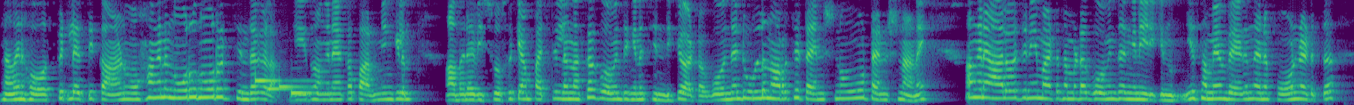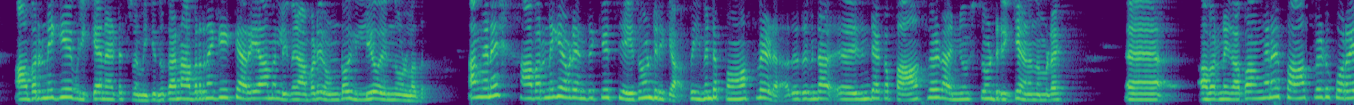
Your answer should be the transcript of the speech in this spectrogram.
അവൻ ഹോസ്പിറ്റലിൽ എത്തി കാണുമോ അങ്ങനെ നൂറ് നൂറ് ചിന്തകളാണ് ഗീതു അങ്ങനെയൊക്കെ പറഞ്ഞെങ്കിലും അവനെ വിശ്വസിക്കാൻ പറ്റില്ലെന്നൊക്കെ ഗോവിന്ദ് ഇങ്ങനെ ചിന്തിക്കുക കേട്ടോ. ഗോവിന്ദന്റെ ഉള്ളിൽ നിറച്ച് ടെൻഷനോ ടെൻഷനാണേ. അങ്ങനെ ആലോചനയുമായിട്ട് നമ്മുടെ ഗോവിന്ദ് എങ്ങനെ ഇരിക്കുന്നു? ഈ സമയം വേഗം തന്നെ ഫോൺ എടുത്ത് അപർണികയെ വിളിക്കാനായിട്ട് ശ്രമിക്കുന്നു. കാരണം അപർണികയ്ക്ക് അറിയാമല്ലോ ഇവൻ അവിടെ ഉണ്ടോ ഇല്ലയോ എന്നുള്ളത്. അങ്ങനെ അവർണിക അവിടെ എന്തൊക്കെയോ ചെയ്തുകൊണ്ടിരിക്കുക അപ്പൊ ഇവന്റെ പാസ്വേഡ് അതായത് ഇവന്റെ ഇതിന്റെയൊക്കെ പാസ്വേഡ് അന്വേഷിച്ചുകൊണ്ടിരിക്കുകയാണ് നമ്മുടെ അവർണിക അപർണിക അപ്പൊ അങ്ങനെ പാസ്വേഡ് കുറേ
